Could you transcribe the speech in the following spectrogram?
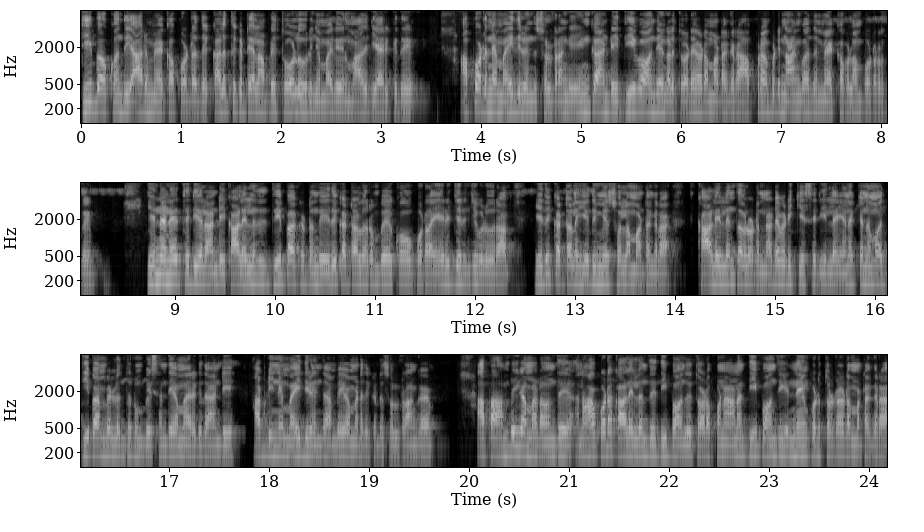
தீபாவுக்கு வந்து யார் மேக்கப் போட்டது? கழுத்துக்கிட்டெல்லாம் அப்படியே தோல் உறிஞ்ச மாதிரி ஒரு மாதிரியாக இருக்குது. அப்போ உடனே மைதில் வந்து சொல்கிறாங்க எங்கள் ஆண்டி? தீபா வந்து எங்களை தொடைய விட மாட்டேங்கிறா. அப்புறம் எப்படி நாங்கள் வந்து மேக்கப்லாம் போடுறது? என்னன்னே தெரியல ஆண்டி. காலையிலேருந்து தீபா கிட்ட வந்து எது கட்டாலும் ரொம்ப கோவப்படுறா. எரிஞ்சு எரிஞ்சு விழுறா எது கட்டாலும் எதுவுமே சொல்ல மாட்டேங்கிறா. காலையிலேருந்து அவளோட நடவடிக்கை சரியில்லை. எனக்கு என்னமோ தீபா மேல வந்து ரொம்ப சந்தேகமாக இருக்குது ஆண்டி. அப்படின்னு மைதில் வந்து அம்பிகா மேடத்துக்கிட்ட சொல்கிறாங்க அப்போ அம்பிகா மேடம் வந்து நான் கூட காலையிலேருந்து தீபா வந்து தொடப்போனேன் ஆனால் தீபா வந்து என்னையும் கூட தொட விட மாட்டேங்கிறா.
